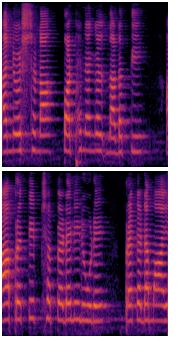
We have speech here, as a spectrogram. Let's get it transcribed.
അന്വേഷണ പഠനങ്ങൾ നടത്തി ആ പ്രത്യക്ഷപ്പെടലിലൂടെ പ്രകടമായ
